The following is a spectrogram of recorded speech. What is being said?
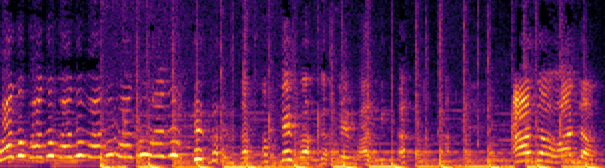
भागो भागो भागो भागो भागो भागो। फिर भागा फिर भागा फिर भागा। आ जाओ आ जाओ।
